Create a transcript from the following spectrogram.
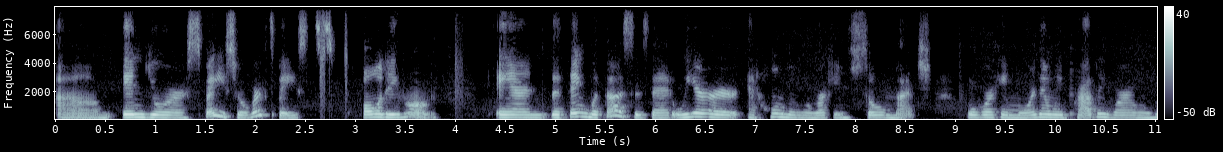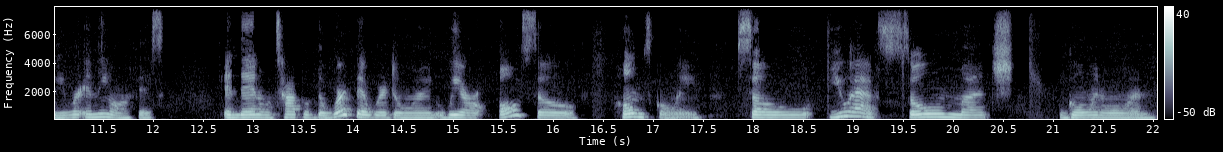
um, in your space, your workspace, all day long. And the thing with us is that we are at home and we're working so much. We're working more than we probably were when we were in the office. And then on top of the work that we're doing, we are also homeschooling. So you have so much going on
